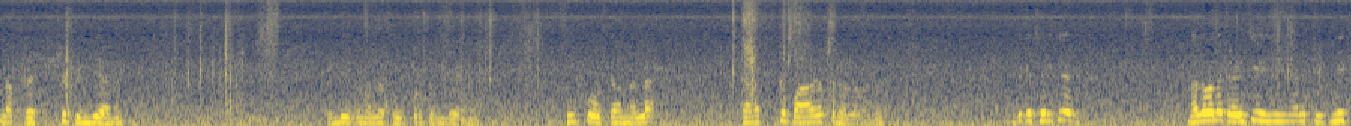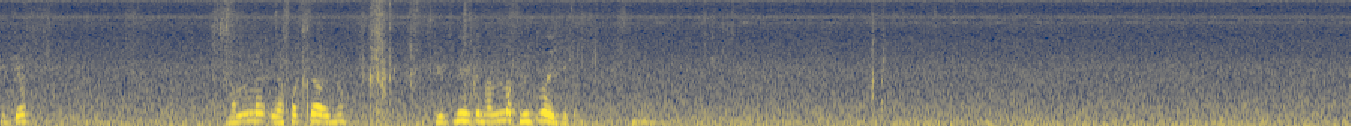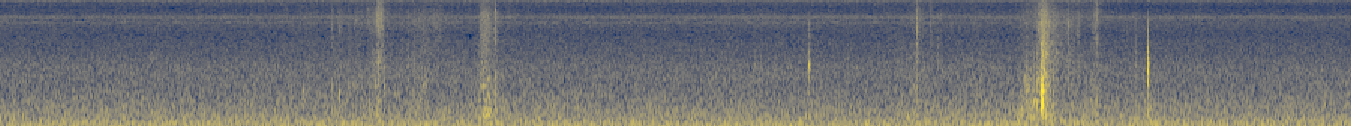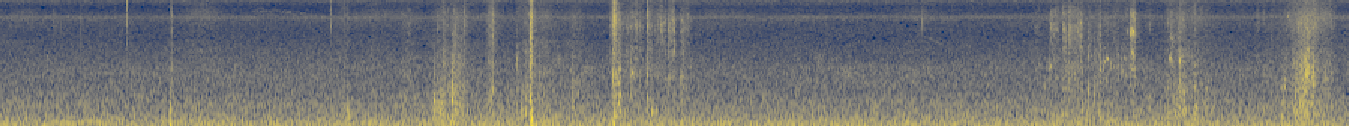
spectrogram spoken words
നല്ല ഫ്രഷ് പിണ്ടിയാണ്. പിണ്ടിയൊക്കെ നല്ല സൂപ്പർ പിണ്ടിയാണ്. സൂപ്പ് വെക്കാൻ നല്ല കണക്ക് പാകത്തിനുള്ളതാണ്. ഇതൊക്കെ ശരിക്ക് നല്ലപോലെ കഴിച്ചു കഴിഞ്ഞ് കഴിഞ്ഞാൽ കിഡ്നിക്കൊക്കെ നല്ല എഫക്റ്റാവുന്നു കിഡ്നിക്ക് നല്ല ഫിൽറ്ററായി കിട്ടും.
